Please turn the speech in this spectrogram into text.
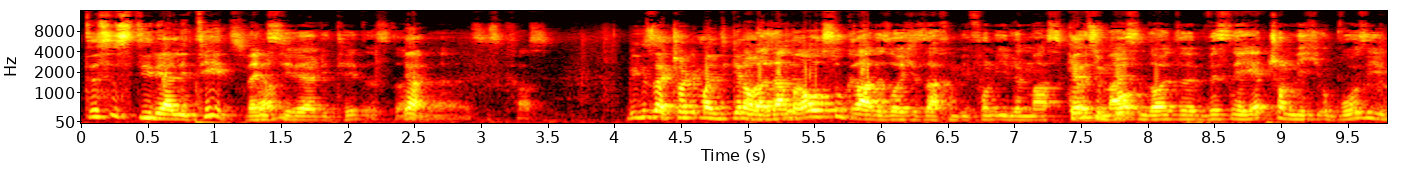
das ist die Realität. Wenn ja? es die Realität ist, dann Ja. äh, ist es krass. Wie gesagt, schau dir mal die genau. Aber dann brauchst du gerade solche Sachen wie von Elon Musk. Weil Kennst die du meisten Bo- Leute wissen ja jetzt schon nicht, obwohl sie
